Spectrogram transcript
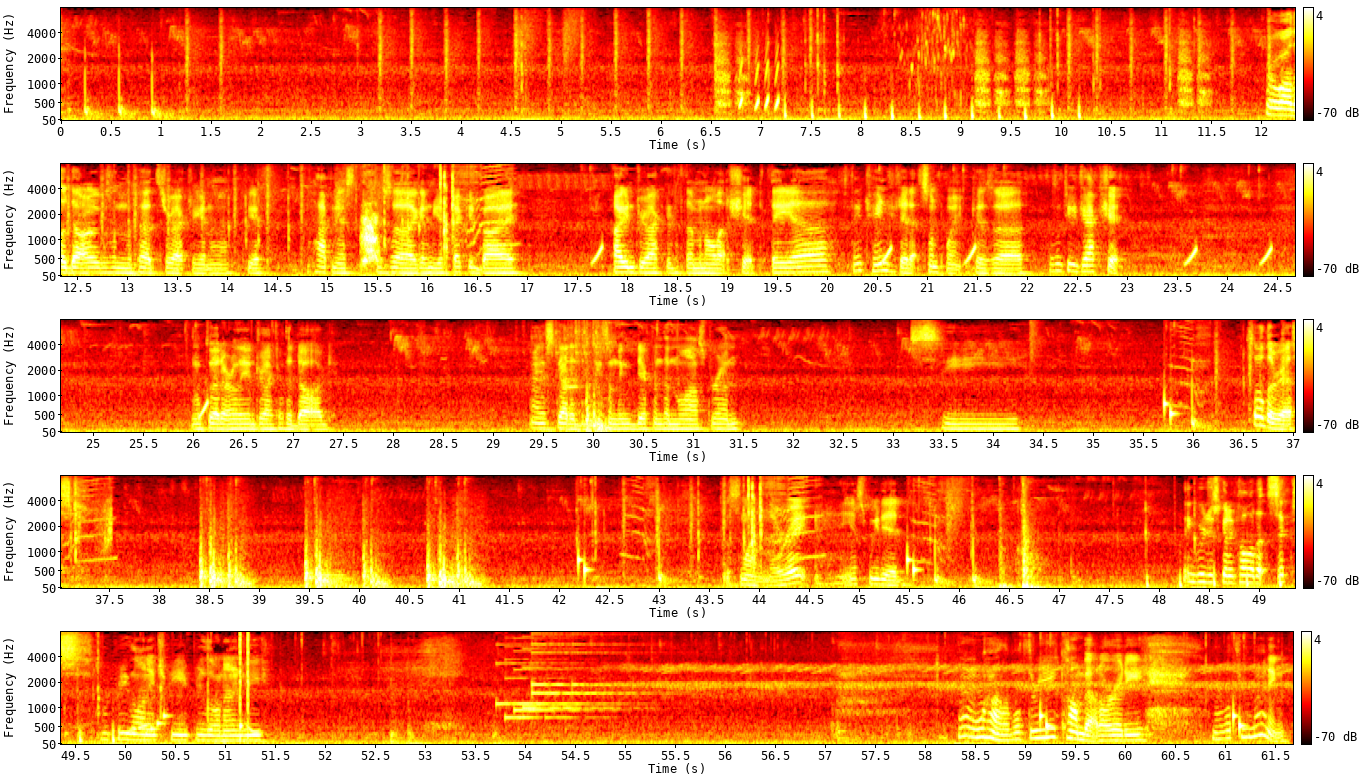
For a while, the dogs and the pets are actually gonna be happiness is uh, gonna be affected by how you interacted with them and all that shit. They uh they changed it at some point because uh doesn't do jack shit. I'm glad I don't really interact with a dog. I just gotta do something different than the last run. Let's see. So the rest. The slime there, right? We did. I think we're just gonna call it at six. We're pretty low on HP, pretty low on energy. Oh wow, level 3 combat already. Level 3 mining.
